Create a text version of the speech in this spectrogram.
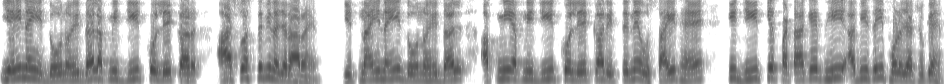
यही नहीं, दोनों ही दल अपनी जीत को लेकर आश्वस्त भी नज़र आ रहे हैं। इतना ही नहीं, दोनों ही दल अपनी अपनी जीत को लेकर इतने उत्साहित हैं कि जीत के पटाखे भी अभी से ही फोड़े जा चुके हैं।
